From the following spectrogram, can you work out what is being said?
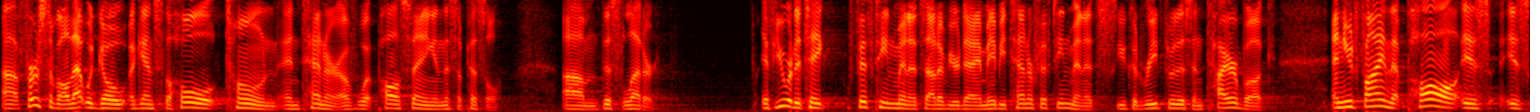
Uh, first of all, that would go against the whole tone and tenor of what Paul's saying in this epistle, um, this letter if you were to take 15 minutes out of your day, maybe 10 or 15 minutes, you could read through this entire book, and you'd find that Paul is, is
